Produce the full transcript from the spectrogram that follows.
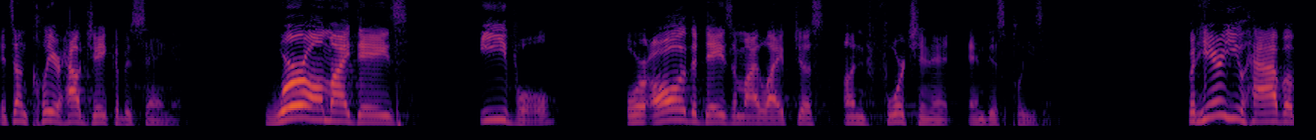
it's unclear how Jacob is saying it. Were all my days evil, or all of the days of my life just unfortunate and displeasing? But here you have a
